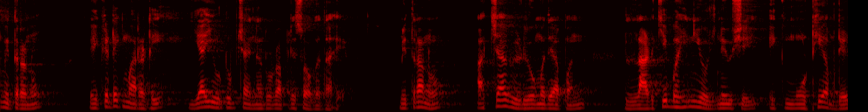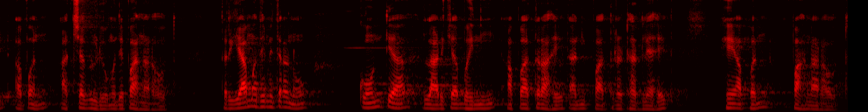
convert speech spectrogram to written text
मित्रांनो एकेटेक मराठी या यूट्यूब चॅनलवर आपले स्वागत आहे. मित्रांनो आजच्या व्हिडिओमध्ये आपण लाडकी बहीण योजनेविषयी एक मोठी अपडेट आपण आजच्या व्हिडिओमध्ये पाहणार आहोत. तर यामध्ये मित्रांनो कोणत्या लाडक्या बहिणी अपात्र आहेत आणि पात्र ठरले आहेत हे आपण पाहणार आहोत.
